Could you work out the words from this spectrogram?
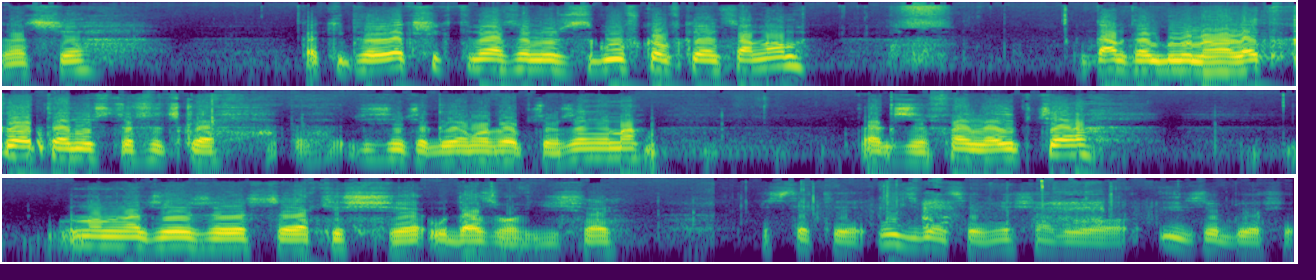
zobaczcie. Taki Prorexik, tym razem już z główką wkręcaną. Tamten był na lekko, ten już troszeczkę e, 10-gramowe obciążenie ma. Także fajna rybcia. Mam nadzieję, że jeszcze jakieś się uda złowić dzisiaj. Niestety nic więcej nie siadło i zrobiło się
